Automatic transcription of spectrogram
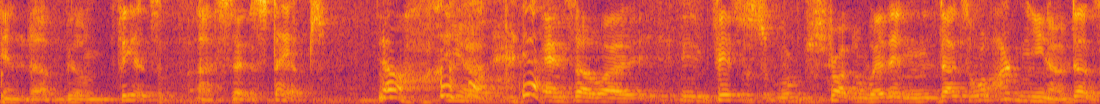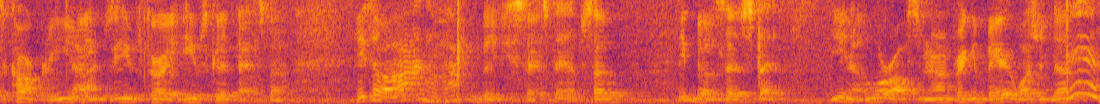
ended up building Fitz a, a set of steps No. you know. yeah. And so uh, Fitz was struggling with it, and Doug said, "Well, I, can- you know, Doug's a carpenter. You know, he, was, he was great. He was good at that stuff." He said, well, I, I can build you a set of steps." So he built a set of steps. You know, we're all sitting around drinking beer, watching Doug. Yeah,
